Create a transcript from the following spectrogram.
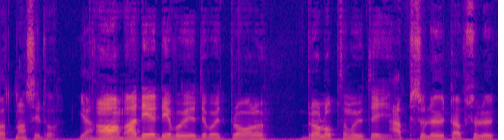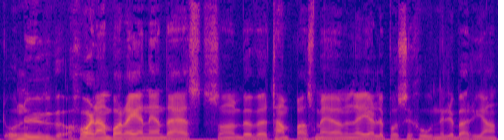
Bottnas Idol. Ja. Ja, det, det var ju det var ett bra, bra lopp som var ute i. Absolut, absolut. Och nu har han bara en enda häst som han behöver tampas med när det gäller positioner i början.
